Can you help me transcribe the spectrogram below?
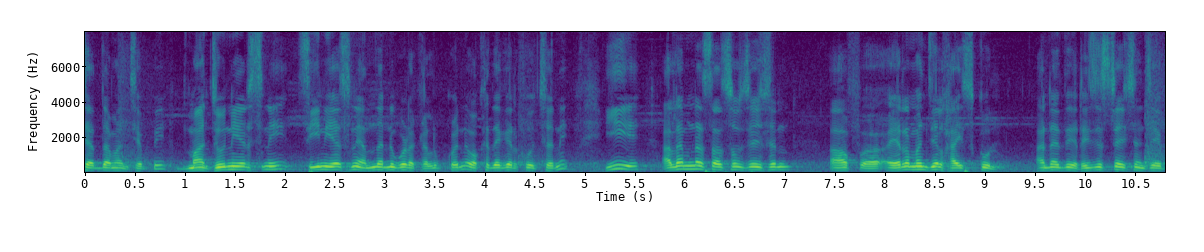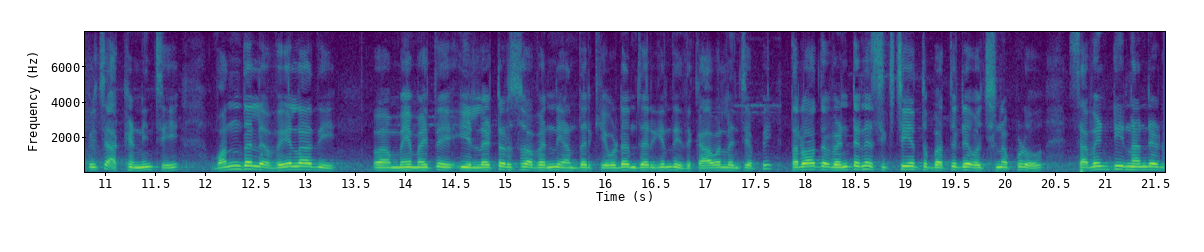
చేద్దామని చెప్పి మా జూనియర్స్ని సీనియర్స్ని అందరినీ కూడా కలుపుకొని ఒక దగ్గర కూర్చొని ఈ alumnus association of Erramanzil high school అనేది రిజిస్ట్రేషన్ చేయించి అక్కడి నుంచి వందల వేలాది మేమైతే ఈ లెటర్స్ అవన్నీ అందరికి ఇవ్వడం జరిగింది ఇది కావాలని చెప్పి. తర్వాత వెంటనే సిక్స్టీ ఎయిత్ బర్త్డే వచ్చినప్పుడు సెవెంటీన్ హండ్రెడ్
